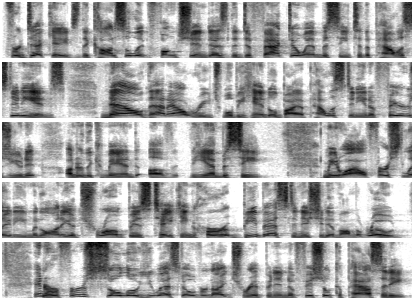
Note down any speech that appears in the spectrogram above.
For decades, the consulate functioned as the de facto embassy to the Palestinians. Now, that outreach will be handled by a Palestinian affairs unit under the command of the embassy. Meanwhile, First Lady Melania Trump is taking her Be Best initiative on the road. In her first solo U.S. overnight trip in an official capacity,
